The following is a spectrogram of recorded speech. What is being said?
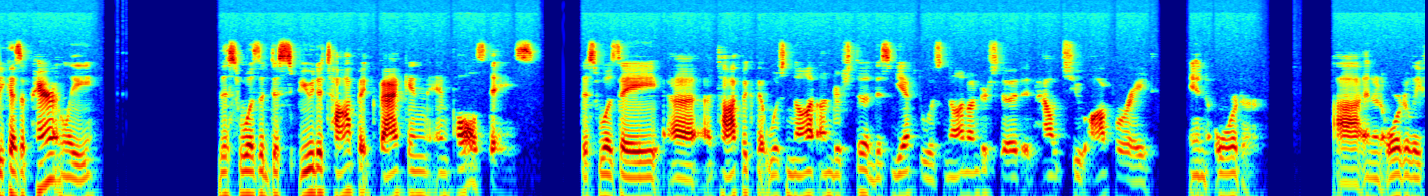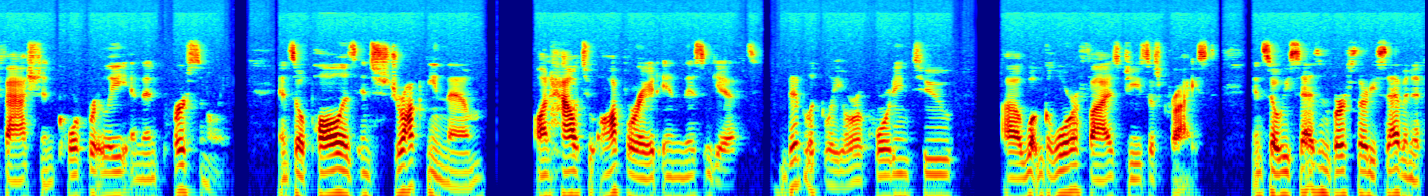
Because apparently this was a disputed topic back in, in Paul's days. This was a, uh, a topic that was not understood. This gift was not understood in how to operate in order, uh, in an orderly fashion, corporately and then personally. And so Paul is instructing them on how to operate in this gift biblically or according to uh, what glorifies Jesus Christ. And so he says in verse 37 if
